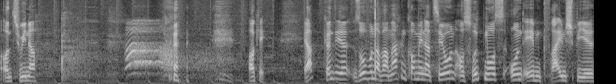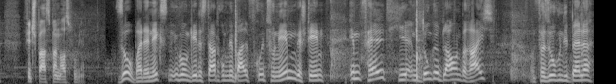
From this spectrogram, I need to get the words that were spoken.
Und Schwiener. okay. Ja, könnt ihr so wunderbar machen. Kombination aus Rhythmus und eben freiem Spiel. Viel Spaß beim Ausprobieren. So, bei der nächsten Übung geht es darum, den Ball früh zu nehmen. Wir stehen im Feld, hier im dunkelblauen Bereich und versuchen die Bälle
